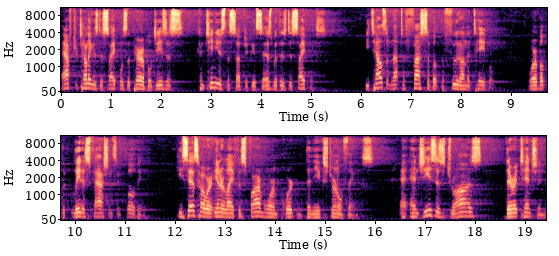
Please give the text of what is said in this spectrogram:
after telling his disciples the parable, Jesus continues the subject, it says, with his disciples. He tells them not to fuss about the food on the table or about the latest fashions in clothing. He says how our inner life is far more important than the external things. And, and Jesus draws their attention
